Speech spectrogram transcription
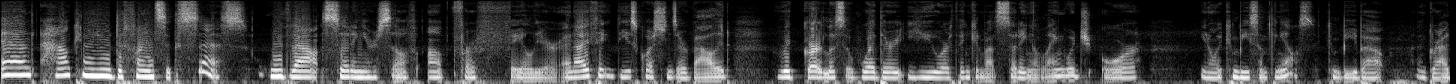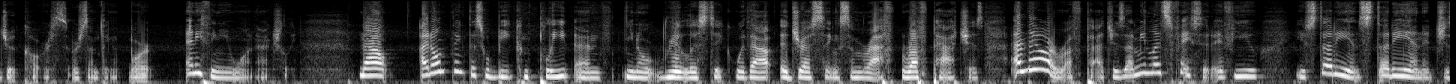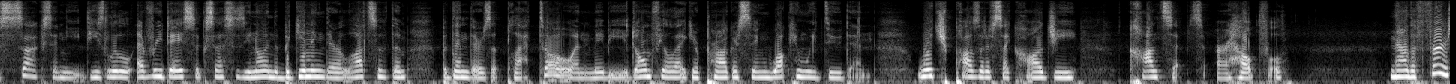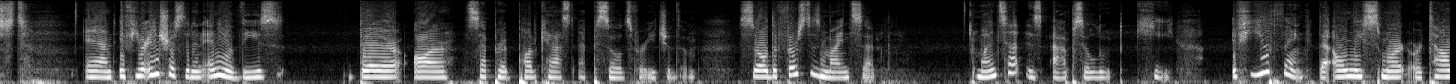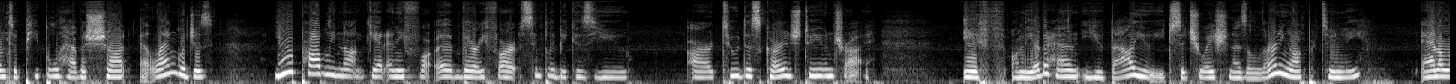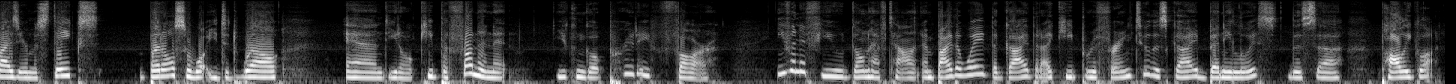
and how can you define success without setting yourself up for failure? And I think these questions are valid regardless of whether you are thinking about studying a language or, you know, it can be something else. It can be about a graduate course or something, or anything you want, actually. Now, I don't think this would be complete and you know realistic without addressing some rough rough patches. And there are rough patches. I mean, let's face it. If you you study and study and it just sucks, and you, these little everyday successes, you know, in the beginning there are lots of them, but then there's a plateau, and maybe you don't feel like you're progressing. What can we do then? Which positive psychology concepts are helpful? Now, the first, and if you're interested in any of these, there are separate podcast episodes for each of them. So the first is mindset. Mindset is absolute key. If you think that only smart or talented people have a shot at languages, you will probably not get any far, uh, very far simply because you are too discouraged to even try. If, on the other hand, you value each situation as a learning opportunity, analyze your mistakes, but also what you did well, and you know keep the fun in it you can go pretty far. Even if you don't have talent. And by the way the guy that i keep referring to this guy benny lewis this uh, polyglot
